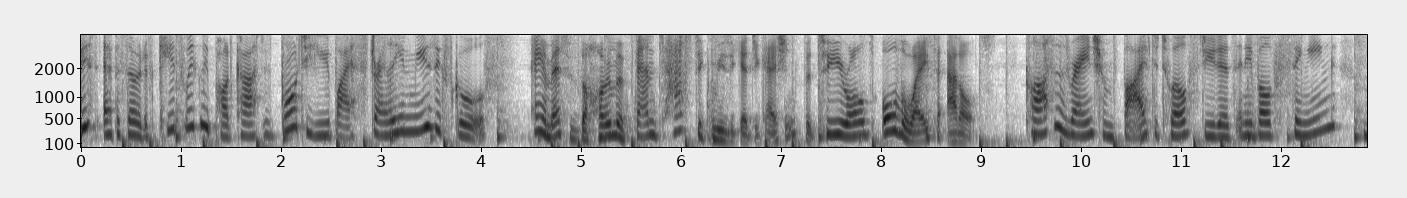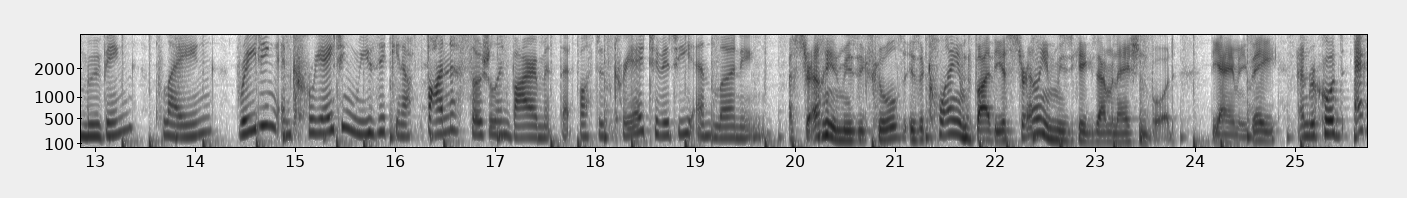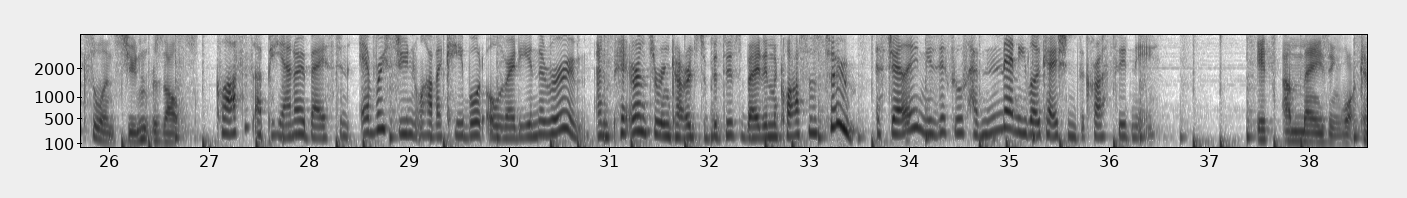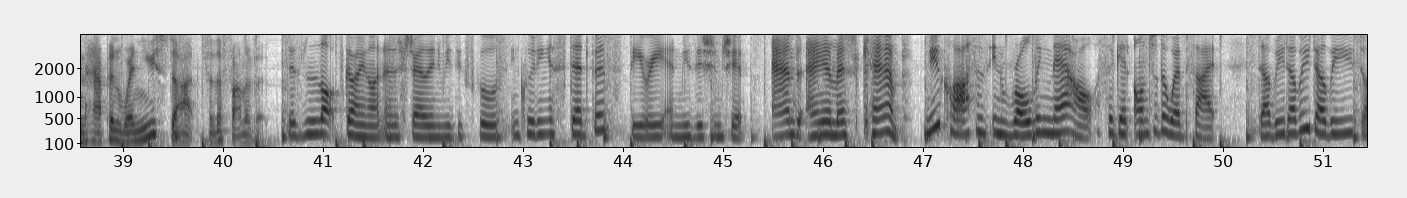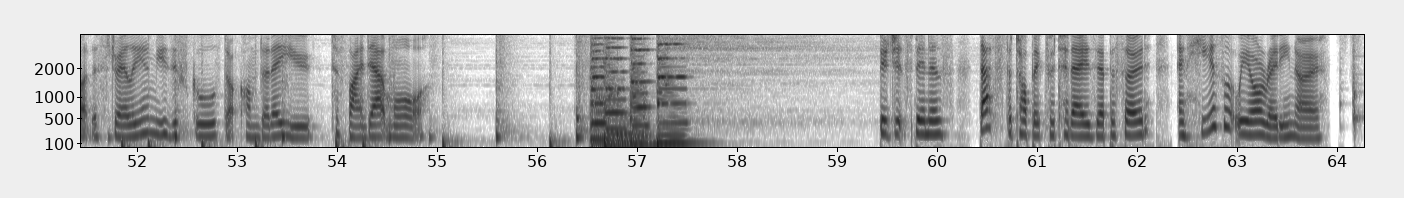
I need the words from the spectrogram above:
This episode of Kids Weekly Podcast is brought to you by Australian Music Schools. AMS is the home of fantastic music education for two year olds all the way to adults. Classes range from 5 to 12 students and involve singing, moving, playing, reading, and creating music in a fun social environment that fosters creativity and learning. Australian Music Schools is acclaimed by the Australian Music Examination Board, the AMEB, and records excellent student results. Classes are piano based, and every student will have a keyboard already in the room. And parents are encouraged to participate in the classes too. Australian music schools have many locations across Sydney. It's amazing what can happen when you start for the fun of it. There's lots going on in Australian music schools, including a Stedfords, theory, and musicianship. And AMS Camp. New classes enrolling now, so get onto the website www.australianmusicschools.com.au to find out more. Fidget spinners, that's the topic for today's episode, and here's what we already know.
